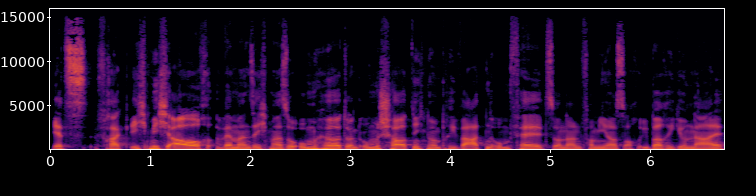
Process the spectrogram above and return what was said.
Jetzt frage ich mich auch, wenn man sich mal so umhört und umschaut, nicht nur im privaten Umfeld, sondern von mir aus auch überregional,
